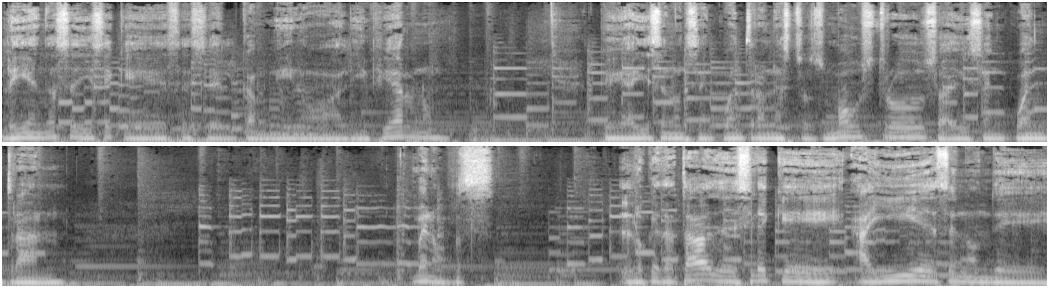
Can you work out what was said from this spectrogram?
leyendas se dice que ese es el camino al infierno. Que ahí es donde se encuentran estos monstruos, ahí se encuentran bueno, pues lo que trataba de decir es que ahí es en donde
